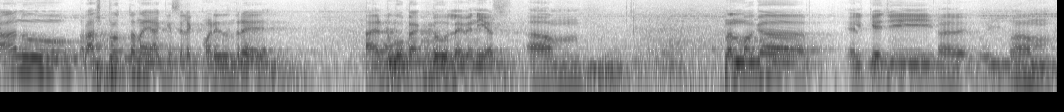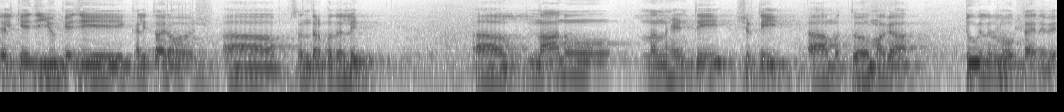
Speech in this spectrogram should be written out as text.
ನಾನು ರಾಷ್ಟ್ರೋತ್ಥಾನ ಯಾಕೆ ಸೆಲೆಕ್ಟ್ ಮಾಡಿದಂದರೆ I have to go back to eleven years ನನ್ನ ಮಗ L K G L K G U K G ಕಲಿತಾ ಇರೋ ಸಂದರ್ಭದಲ್ಲಿ ನಾನು ನನ್ನ ಹೆಂಡತಿ, ಶ್ರುತಿ ಮತ್ತು ಮಗ ಟೂ ವೀಲರಲ್ಲಿ ಹೋಗ್ತಾ ಇದ್ದೀವಿ.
